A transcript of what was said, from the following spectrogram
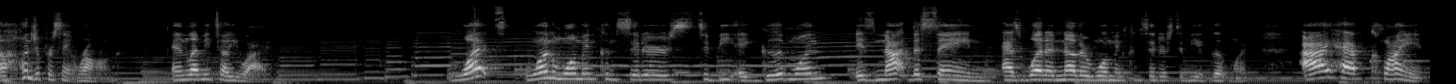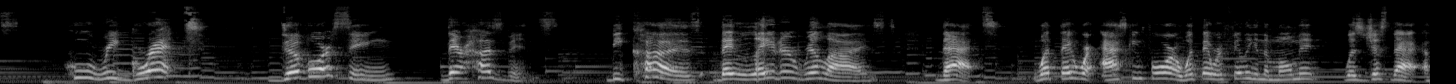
100% wrong. And let me tell you why. What one woman considers to be a good one is not the same as what another woman considers to be a good one. I have clients who regret divorcing their husbands because they later realized that what they were asking for or what they were feeling in the moment was just that a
